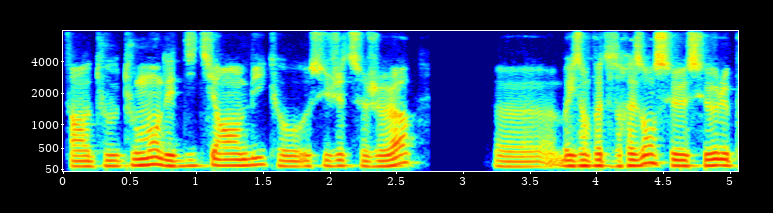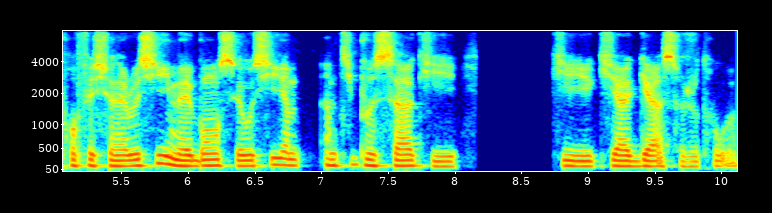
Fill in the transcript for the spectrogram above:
Enfin, tout, tout le monde est dithyrambique au, au sujet de ce jeu-là. Euh, bah, ils ont peut-être raison, c'est eux les professionnels aussi, mais bon, c'est aussi un, un, petit peu ça qui, qui, agace, je trouve.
